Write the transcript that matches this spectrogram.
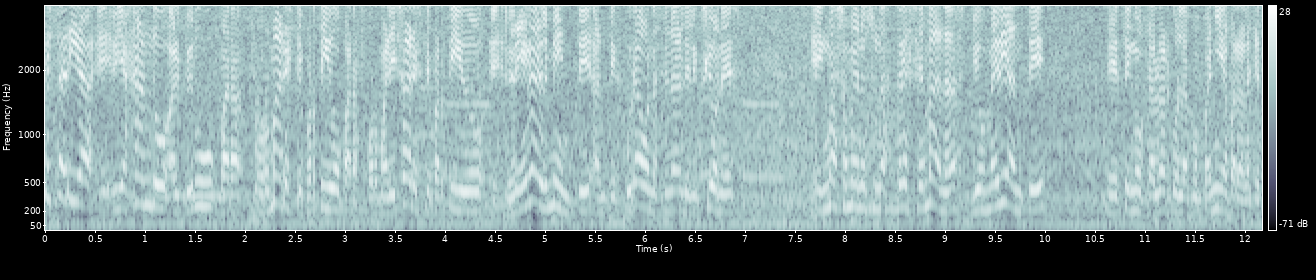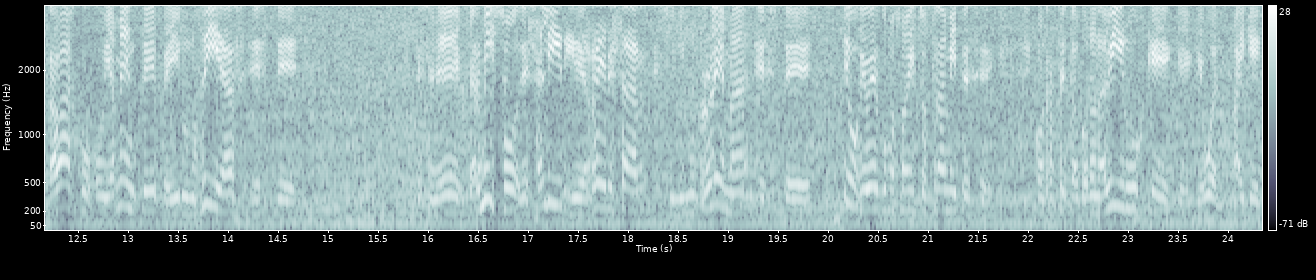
Estaría eh, viajando al Perú para formar este partido, para formalizar este partido eh, legalmente ante el Jurado Nacional de Elecciones en más o menos unas tres semanas, Dios mediante, eh, tengo que hablar con la compañía para la que trabajo, obviamente, pedir unos días, este, que se me dé permiso de salir y de regresar sin ningún problema. Este, tengo que ver cómo son estos trámites eh, con respecto al coronavirus, que, bueno, hay que,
